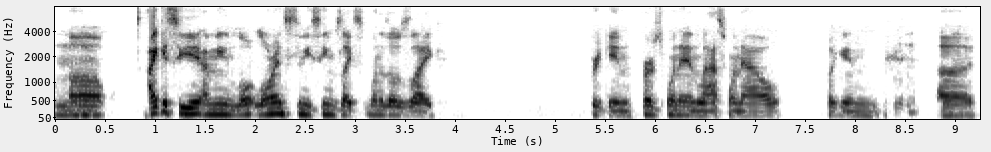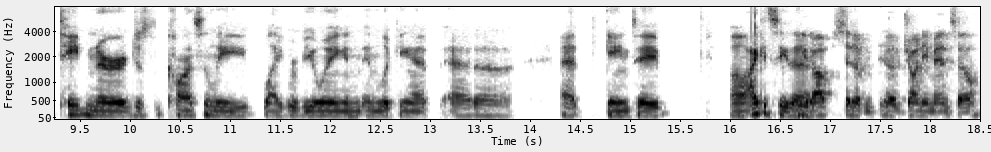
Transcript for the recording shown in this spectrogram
Mhm. Um, I could see it. I mean, Lawrence to me seems like one of those like freaking first one in, last one out, fucking Mhm. uh, tape nerd, just constantly like reviewing and, and looking at at uh, at game tape. Uh, I could see that. opposite of, of Johnny Manziel,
